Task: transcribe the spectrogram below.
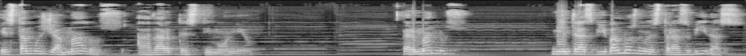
estamos llamados a dar testimonio. Hermanos, Mientras vivamos nuestras vidas,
